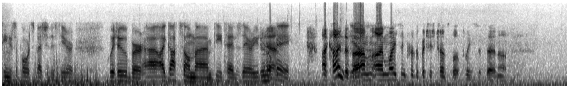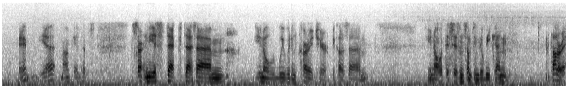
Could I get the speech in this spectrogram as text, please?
Senior support specialist here with Uber. Uh, I got some um, details there. Are you doing Yeah. okay? I kind of Yeah. am. I'm waiting for the British Transport Police to turn up. Okay. Yeah. Okay. That's certainly a step that um, you know we would encourage here because um, you know this isn't something that we can tolerate.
